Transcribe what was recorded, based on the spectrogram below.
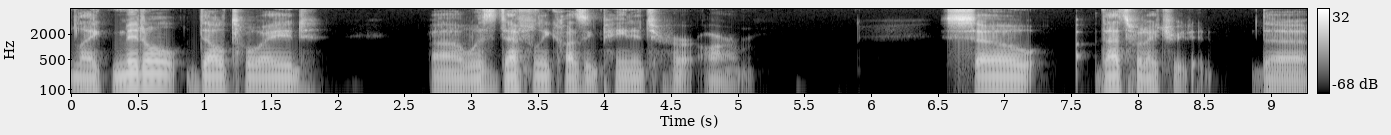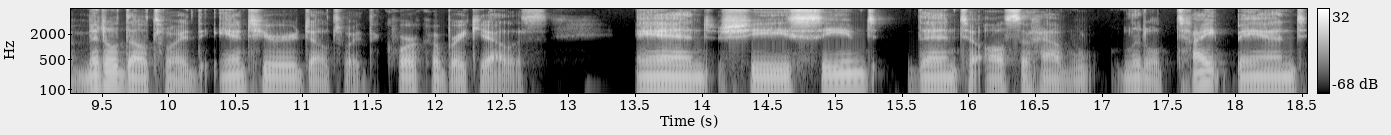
like middle deltoid, uh, was definitely causing pain into her arm. So that's what I treated. the middle deltoid, the anterior deltoid, the coracobrachialis. And she seemed then to also have little tight band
